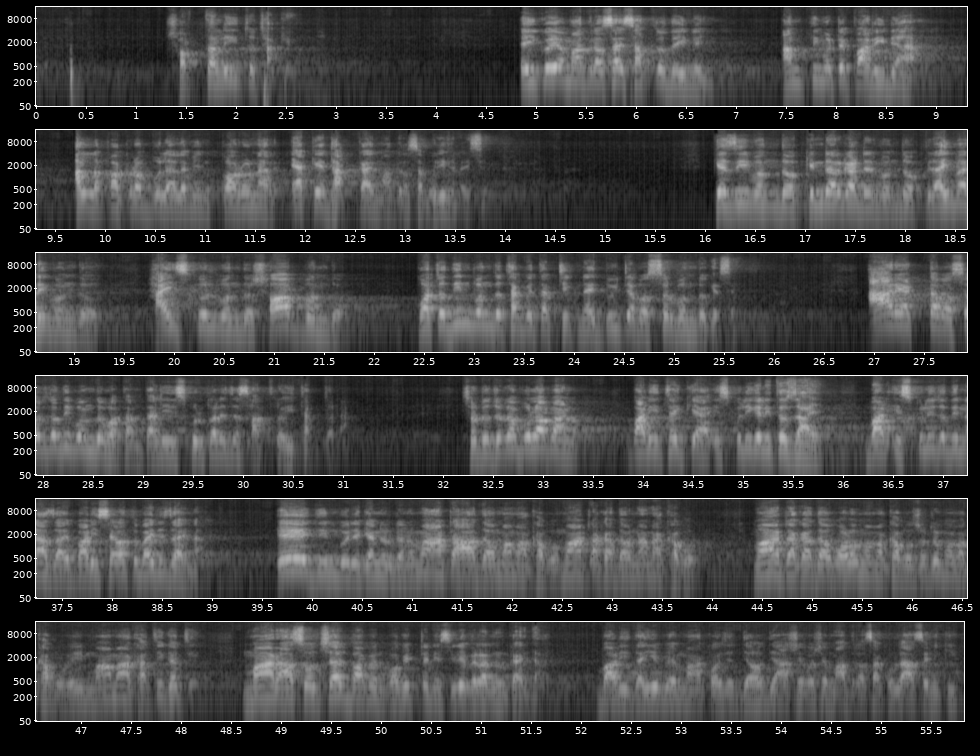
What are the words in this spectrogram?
সপ্তাহেই তো থাকে। এই কইয়া মাদ্রাসায় ছাত্র দেই নেই। আন্তিমটে পারি না। আল্লাহ পাক রব্বুল আলমিন করোনার একে ধাক্কায় মাদ্রাসা ভরি ফেলাইছে। কেজি বন্ধ কিন্ডার গার্ডেন বন্ধ, প্রাইমারি বন্ধ, হাই স্কুল বন্ধ, সব বন্ধ। কতদিন বন্ধ থাকবে তার ঠিক নাই, দুইটা বছর বন্ধ গেছে। আর একটা বছর যদি বন্ধ হতাম, তাহলে স্কুল কলেজে ছাত্রই থাকতো না। ছোট ছোট পোলাপান বাড়ি থেকে স্কুলে গেলি তো যায়, বাড়ি স্কুলে যদি না যায়, বাড়ি ছাড়া তো বাইরে যায় না। এই দিন বলে জ্ঞানের জ্ঞান, মা টাকা দাও, মামা খাব, মা টাকা দাও, নানা খাব, মা টাকা দাও, বড় মামা খাব, ছোট মামা খাব, এই মামা খাতি খাতি মার আসল শেষ বাপের পকেট টেনে ছিঁড়ে ফেলানোর কায়দা। বাড়ি দাইয়ে মা কয় যে, দেহ দিয়ে আশেপাশে মাদ্রাসা খোলা আছে নাকি?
